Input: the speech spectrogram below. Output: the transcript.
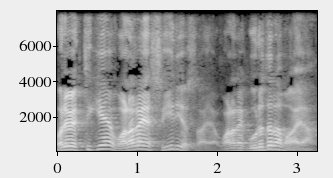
ഒരു വ്യക്തിക്ക് വളരെ സീരിയസ് ആയ വളരെ ഗുരുതരമായ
